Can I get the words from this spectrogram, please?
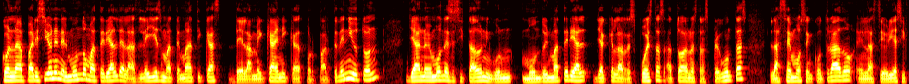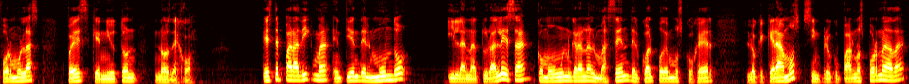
con la aparición en el mundo material de las leyes matemáticas de la mecánica por parte de Newton, ya no hemos necesitado ningún mundo inmaterial, ya que las respuestas a todas nuestras preguntas las hemos encontrado en las teorías y fórmulas, pues que Newton nos dejó. Este paradigma entiende el mundo y la naturaleza como un gran almacén del cual podemos coger lo que queramos sin preocuparnos por nada.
